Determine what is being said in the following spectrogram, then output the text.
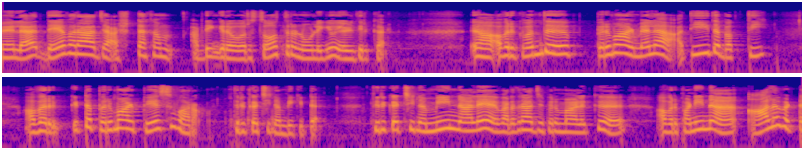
மேலே தேவராஜ அஷ்டகம் அப்படிங்கிற ஒரு ஸ்தோத்திர நூலையும் எழுதியிருக்கார். அவருக்கு வந்து பெருமாள் மேலே அதீத பக்தி. அவர்கிட்ட பெருமாள் பேசுவாராம் திருக்கட்சி நம்பிக்கிட்ட திருக்கட்சி நம்பினாலே வரதராஜ பெருமாளுக்கு அவர் பண்ணின ஆலவட்ட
